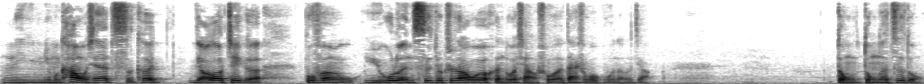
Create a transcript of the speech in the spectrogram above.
你你们看我现在此刻聊到这个。部分语无伦次，就知道我有很多想说的，但是我不能讲。懂懂得自懂，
